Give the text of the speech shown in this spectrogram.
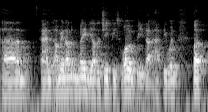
um, and I mean maybe other GPs won't be that happy when, but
